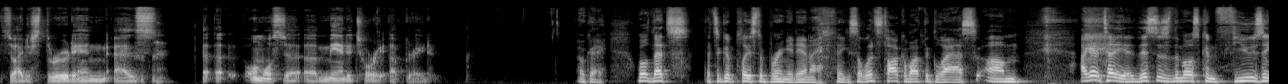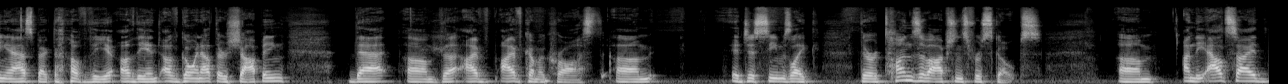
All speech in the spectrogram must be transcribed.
So I just threw it in as a, a, almost a, a mandatory upgrade. Okay. Well, that's that's a good place to bring it in, I think. So let's talk about the glass. Um, I got to tell you, this is the most confusing aspect of the of the of going out there shopping that um, that I've I've come across. Um, it just seems like there are tons of options for scopes. Um, on the outside,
